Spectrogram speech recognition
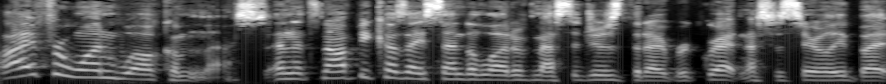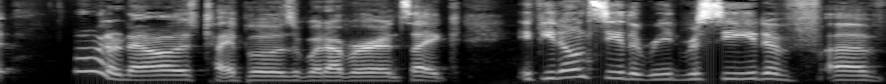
I, for one, welcome this, and it's not because I send a lot of messages that I regret necessarily, but I don't know, there's typos or whatever. It's like if you don't see the read receipt of of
